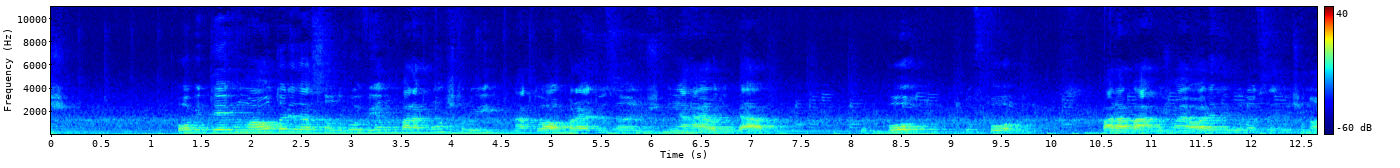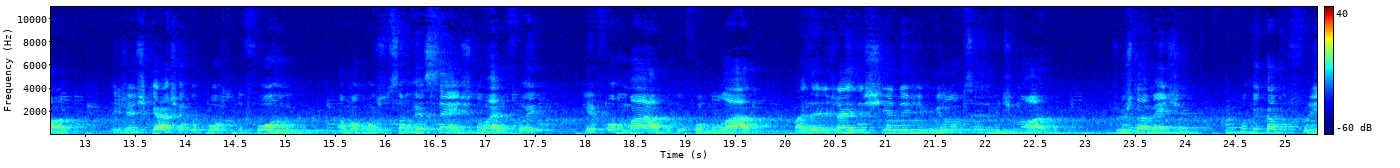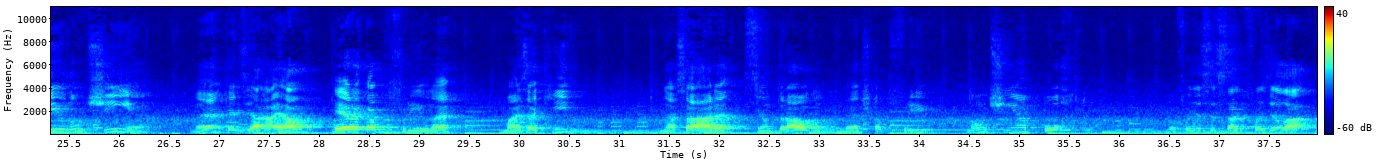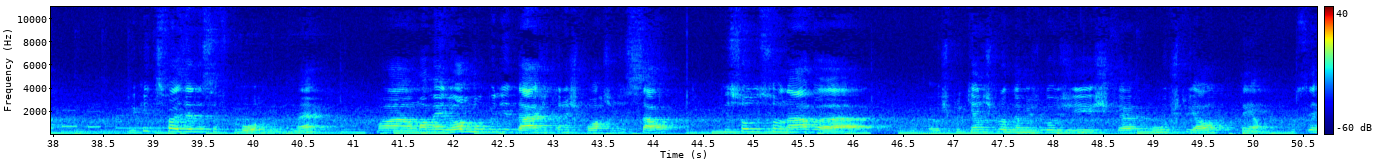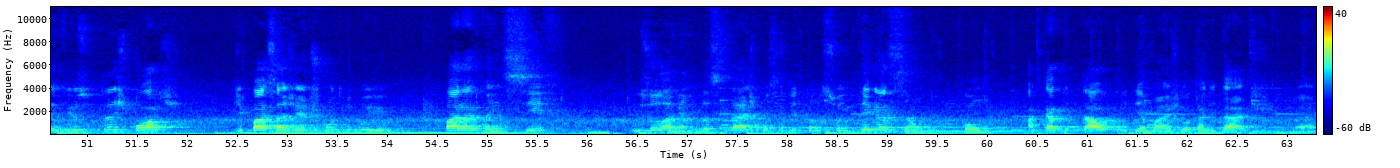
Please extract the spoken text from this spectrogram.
obteve uma autorização do governo para construir na atual Praia dos Anjos, em Arraial do Cabo, o Porto do Forno, para barcos maiores em 1929. Tem gente que acha que o Porto do Forno é uma construção recente. Não é, ele foi reformado, reformulado mas ele já existia desde 1929, justamente porque Cabo Frio não tinha, né? quer dizer, Arraial era Cabo Frio, né? Mas aqui, nessa área central do, né, de Cabo Frio, não tinha porto. Então foi necessário fazer lá. E o que, que se fazia nesse porto? Né? Uma, uma melhor mobilidade e transporte de sal que solucionava os pequenos problemas de logística, custo e alto tempo. O serviço de transporte de passageiros contribuiu para vencer o isolamento da cidade, possibilitando sua integração com a capital e demais localidades. Né?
